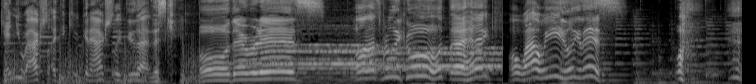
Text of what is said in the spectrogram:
can you actually, I think you can actually do that in this game. Oh, there it is. Oh, that's really cool. What the heck? Oh, wowee, look at this. What?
